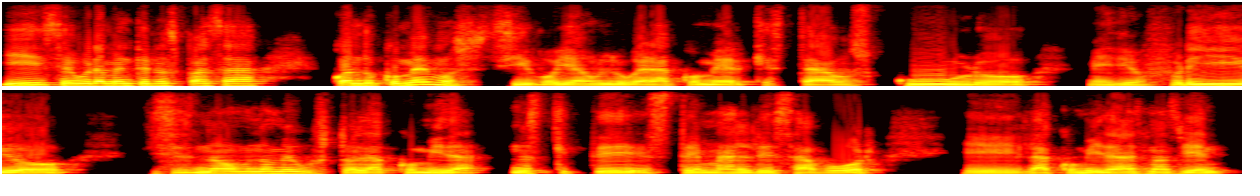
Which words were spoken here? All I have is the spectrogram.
y seguramente nos pasa cuando comemos. Si voy a un lugar a comer que está oscuro, medio frío, dices, no, no me gustó la comida, no es que te esté mal de sabor, eh, la comida es más bien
